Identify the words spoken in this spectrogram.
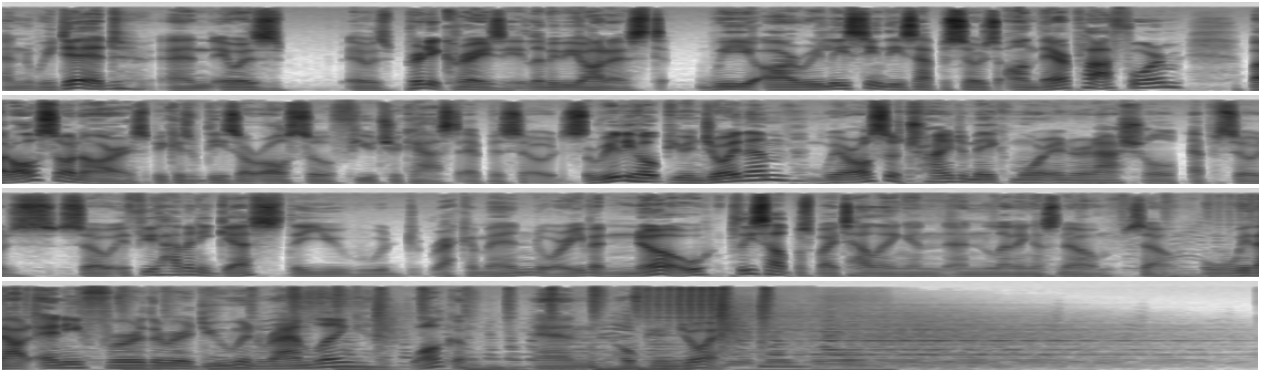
And we did, and it was it was pretty crazy, let me be honest. We are releasing these episodes on their platform, but also on ours because these are also Futurecast episodes. I really hope you enjoy them. We are also trying to make more international episodes. So if you have any guests that you would recommend or even know, please help us by telling and, and letting us know. So without any further ado and rambling, welcome and hope you enjoy.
